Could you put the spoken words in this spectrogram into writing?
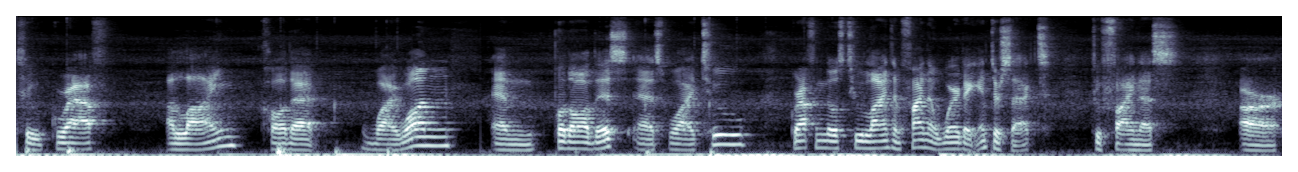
to graph a line, call that y1, and put all this as y2, graphing those two lines and find out where they intersect to find us our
